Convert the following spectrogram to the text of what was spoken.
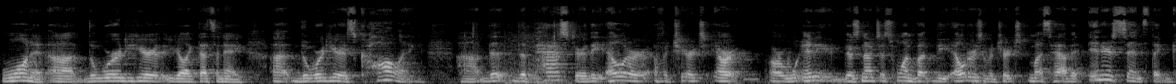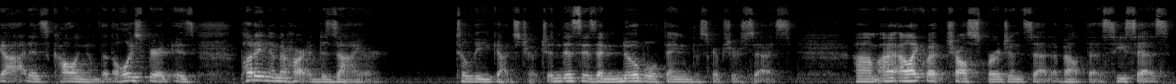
want it. Uh, the word here, you're like, that's an A. Uh, the word here is calling. Uh, the, the pastor, the elder of a church, or or any, there's not just one, but the elders of a church must have an inner sense that God is calling them, that the Holy Spirit is putting in their heart a desire to lead God's church. And this is a noble thing the scripture says. Um, I, I like what Charles Spurgeon said about this. He says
